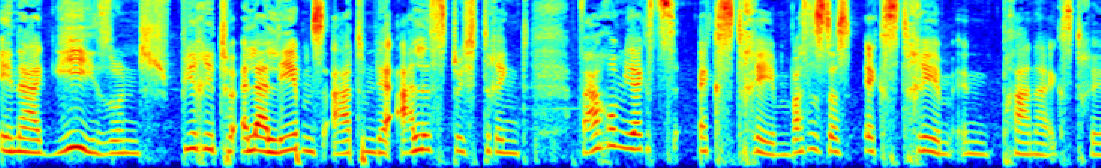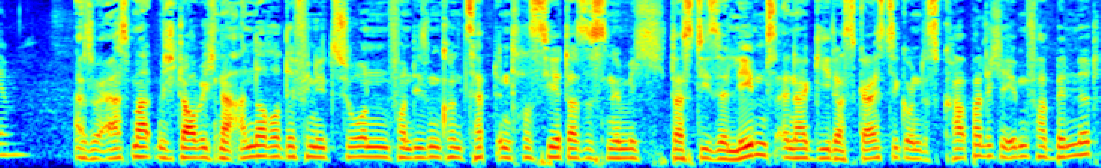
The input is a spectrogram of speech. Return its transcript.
Energie, so ein spiritueller Lebensatem, der alles durchdringt. Warum jetzt extrem? Was ist das Extrem in Prana Extrem? Also erstmal hat mich, glaube ich, eine andere Definition von diesem Konzept interessiert, dass es nämlich, dass diese Lebensenergie das Geistige und das Körperliche eben verbindet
